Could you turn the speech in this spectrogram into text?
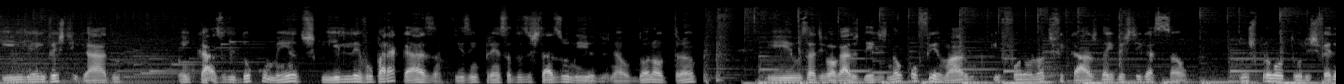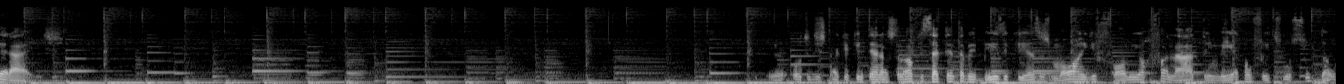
que ele é investigado em caso de documentos que ele levou para casa, diz a imprensa dos Estados Unidos. Né? O Donald Trump e os advogados deles não confirmaram que foram notificados da investigação dos promotores federais. Outro destaque aqui internacional que 70 bebês e crianças morrem de fome em orfanato em meio a conflitos no Sudão.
